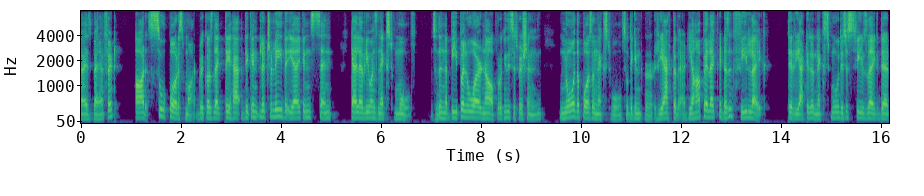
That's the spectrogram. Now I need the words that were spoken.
AI's benefit, are super smart because like they have, they can literally the AI can send tell everyone's next move. So then the Hmm. people who are now approaching the situation know the person next move, so they can Hmm. react to that. Pe, like it doesn't feel like they're reacting to the next move. It just feels like they're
